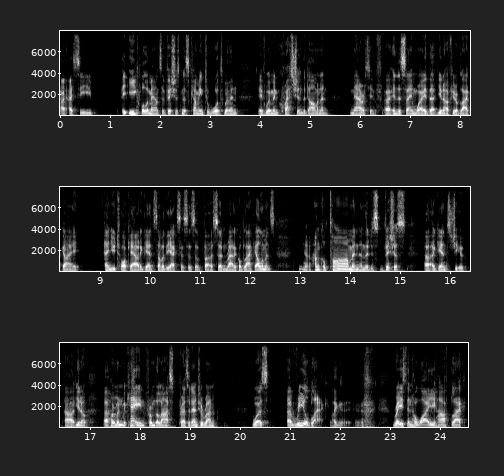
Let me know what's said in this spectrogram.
I, I, see equal amounts of viciousness coming towards women if women question the dominant narrative uh, in the same way that, you know, if you're a black guy and you talk out against some of the excesses of uh, certain radical black elements, you know, Uncle Tom, and, and they're just vicious uh, against you. Uh, you know, Herman McCain from the last presidential run was a real black, like raised in Hawaii, half black,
